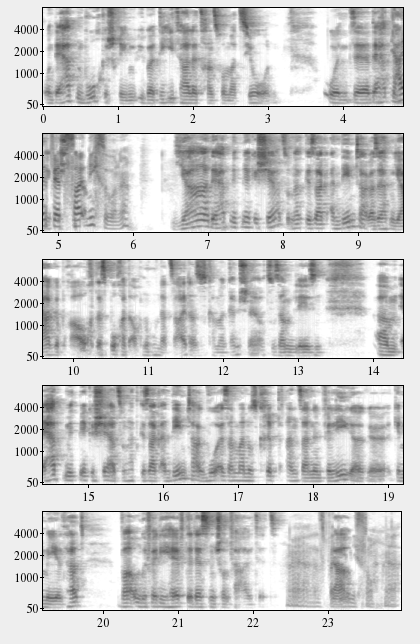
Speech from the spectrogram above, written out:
und der hat ein Buch geschrieben über digitale Transformation. Und äh, der hat die Halbwertszeit nicht so, ne? Ja, der hat mit mir gescherzt und hat gesagt, an dem Tag, also er hat ein Jahr gebraucht, das Buch hat auch nur 100 Seiten, also das kann man ganz schnell auch zusammenlesen. Ähm, er hat mit mir gescherzt und hat gesagt, an dem Tag, wo er sein Manuskript an seinen Verleger ge gemailt hat, war ungefähr die Hälfte dessen schon veraltet. Ja, das ist bei ja. dir nicht so. Ja.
